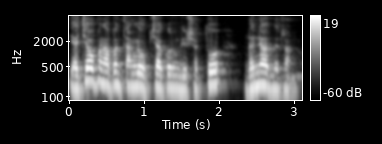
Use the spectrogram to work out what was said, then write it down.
याच्यावर पण आपण चांगला उपचार करून घेऊ शकतो. धन्यवाद मित्रांनो.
